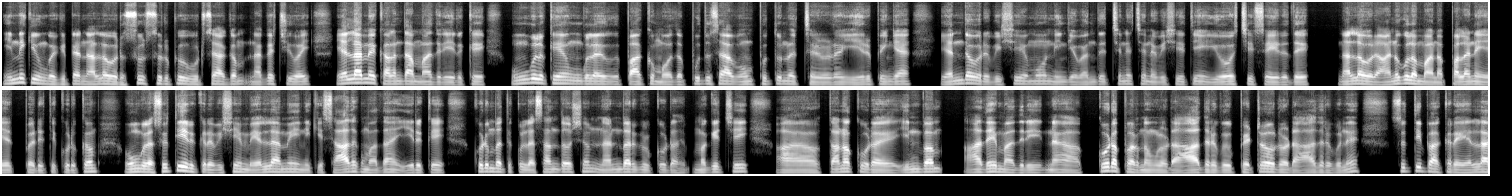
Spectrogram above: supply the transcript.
இன்னைக்கு உங்ககிட்ட நல்ல ஒரு சுறுசுறுப்பு, உற்சாகம், நகைச்சுவை எல்லாமே கலந்தா மாதிரி இருக்குது உங்களுக்கே உங்களை பார்க்கும்போது புதுசாகவும் புத்துணர்ச்சியோட இருப்பீங்க. எந்த ஒரு விஷயமும் நீங்கள் வந்து சின்ன சின்ன விஷயத்தையும் யோசித்து செய்கிறது நல்ல ஒரு அனுகூலமான பலனை ஏற்படுத்தி கொடுக்கும். உங்களை சுற்றி இருக்கிற விஷயம் எல்லாமே இன்னைக்கு சாதகமாக தான் இருக்குது குடும்பத்துக்குள்ள சந்தோஷம், நண்பர்கள் கூட மகிழ்ச்சி, தனக்கூட இன்பம், அதே மாதிரி நான் கூட பிறந்தவங்களோட ஆதரவு, பெற்றோரோட ஆதரவுன்னு சுற்றி பார்க்குற எல்லா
